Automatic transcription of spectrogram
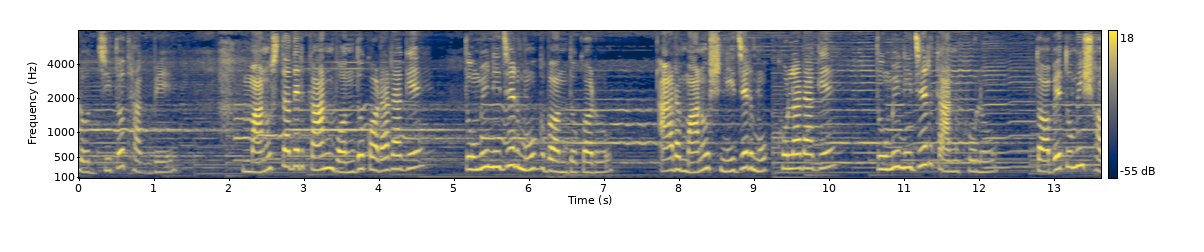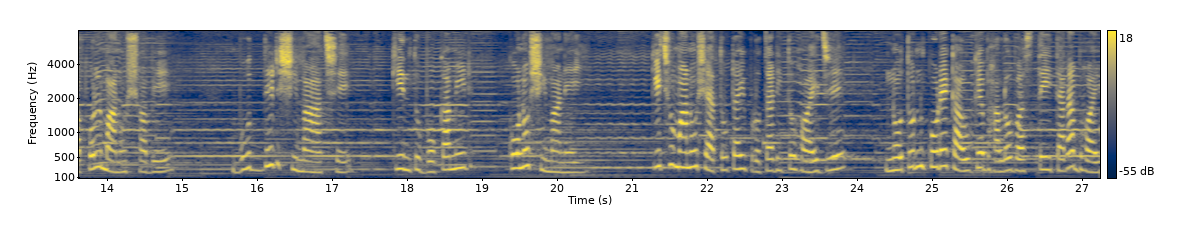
লজ্জিত থাকবে। মানুষ তাদের কান বন্ধ করার আগে তুমি নিজের মুখ বন্ধ করো। আর মানুষ নিজের মুখ খোলার আগে তুমি নিজের কান খোলো, তবে তুমি সফল মানুষ হবে। বুদ্ধির সীমা আছে, কিন্তু বোকামির কোনো সীমা নেই। কিছু মানুষ এতটাই প্রতারিত হয় যে নতুন করে কাউকে ভালোবাসতেই তারা ভয়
